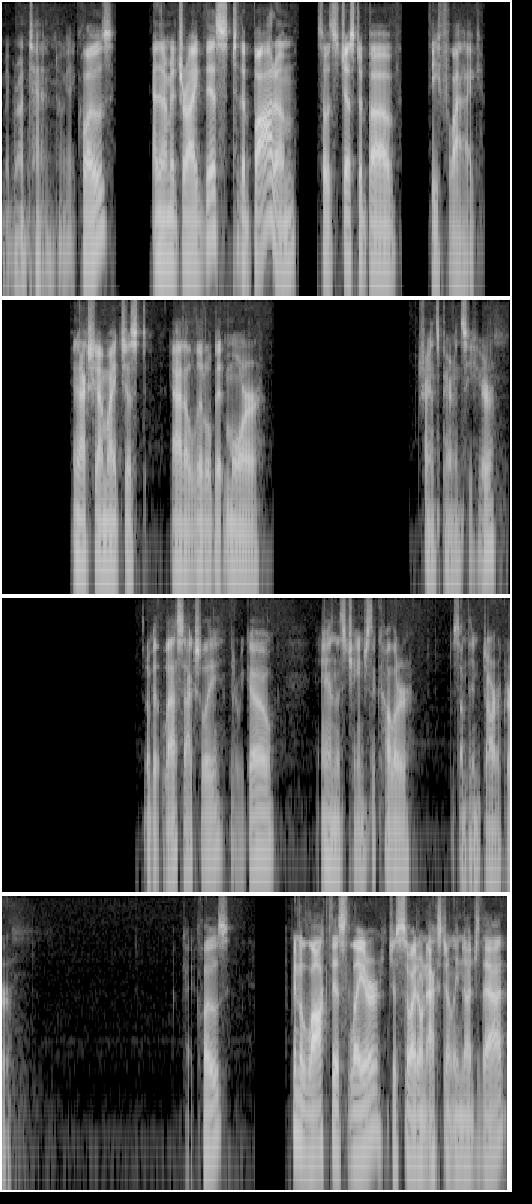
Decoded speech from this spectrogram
maybe around 10. Okay, close. And then I'm going to drag this to the bottom so it's just above the flag. And actually, I might just add a little bit more transparency here a little bit less actually. There we go. And let's change the color to something darker. Okay, close. I'm going to lock this layer just so I don't accidentally nudge that.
